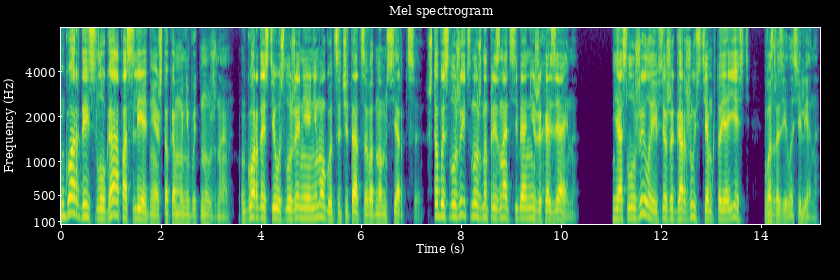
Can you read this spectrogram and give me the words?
Гордый слуга — последнее, что кому-нибудь нужно. Гордость и услужение не могут сочетаться в одном сердце. Чтобы служить, нужно признать себя ниже хозяина. «Я служила и все же горжусь тем, кто я есть», — возразила Селена.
